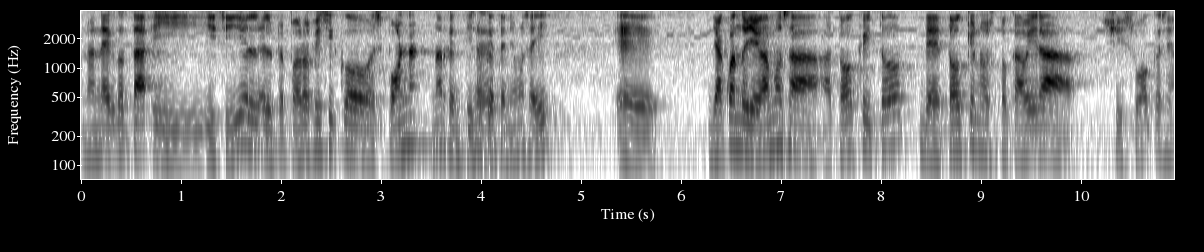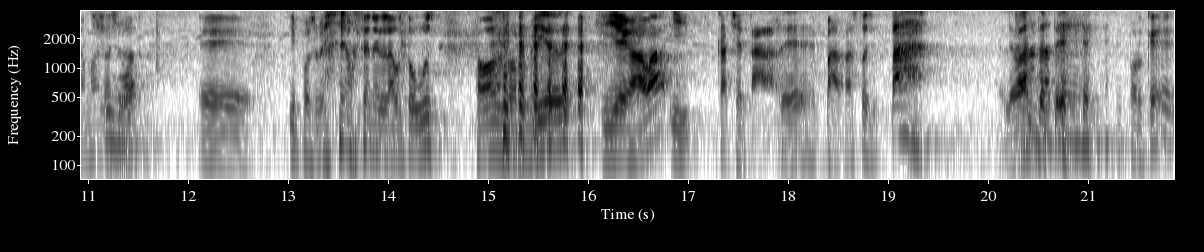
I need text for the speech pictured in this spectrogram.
Una anécdota. Y, y sí, el, el preparador físico Espona, un argentino Sí. que teníamos ahí, eh, ya cuando llegamos a, a Tokio y todo, de Tokio nos tocaba ir a Shizuoka, se llama la ciudad. Eh, y pues veníamos en el autobús, todos dormidos, y llegaba y cachetada, Sí. padrastro, así, ¡pah! Levántate. ¿Por qué?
